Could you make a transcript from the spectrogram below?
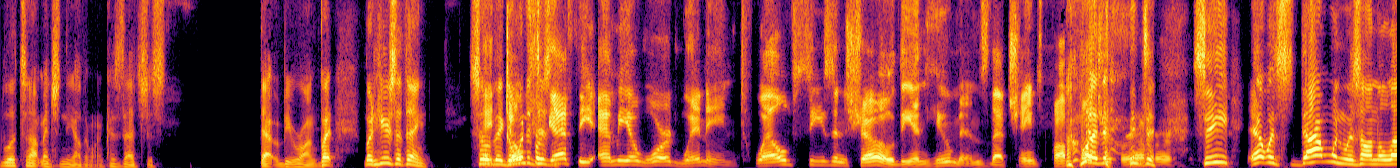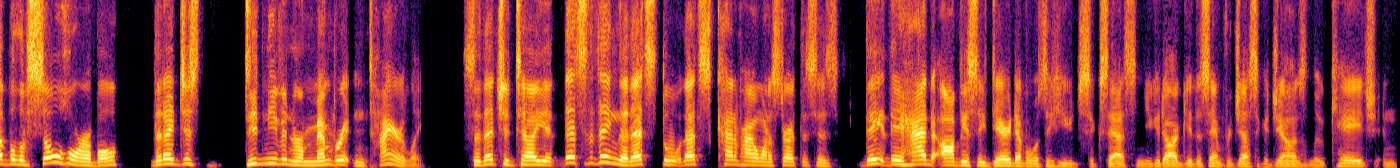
let's not mention the other one because that's just, that would be wrong. But, but here's the thing. So Hey, they go don't into Disney. forget the Emmy Award winning 12 season show, The Inhumans, that changed pop culture forever. See, that was that one was on the level of so horrible that I just didn't even remember it entirely. So that should tell you that's the thing though. That's the that's kind of how I want to start this is they they had obviously Daredevil was a huge success, and you could argue the same for Jessica Jones and Luke Cage and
